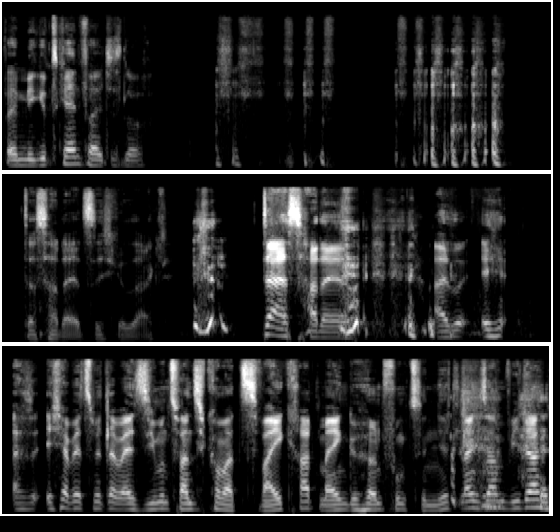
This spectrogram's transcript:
Bei mir gibt's kein falsches Loch. Das hat er jetzt nicht gesagt. Das hat er. Also ich, also ich habe jetzt mittlerweile 27,2 Grad. Mein Gehirn funktioniert langsam wieder.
